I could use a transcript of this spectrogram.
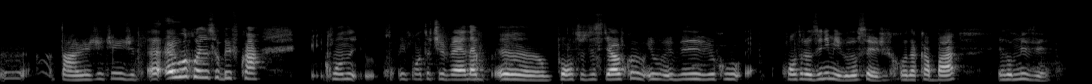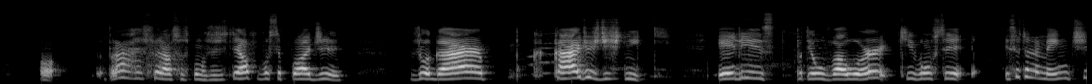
Uh, tá, já tinha entendido. É, é uma coisa sobre ficar. Quando, enquanto eu tiver né, pontos de eu, eu, eu, contra os inimigos. Ou seja, quando acabar, eles vão me ver. Ó, pra respirar seus pontos de stealth, você pode jogar cards de sneak. Eles têm um valor que vão ser instantaneamente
